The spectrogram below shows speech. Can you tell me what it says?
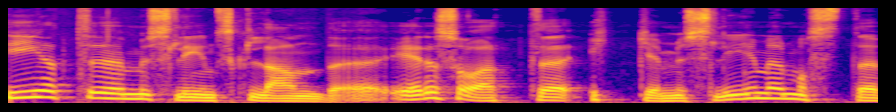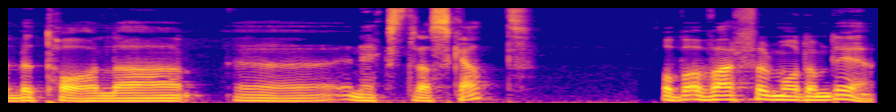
I ett eh, muslimskt land, eh, är det så att icke-muslimer måste betala en extra skatt? Och varför må de det?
